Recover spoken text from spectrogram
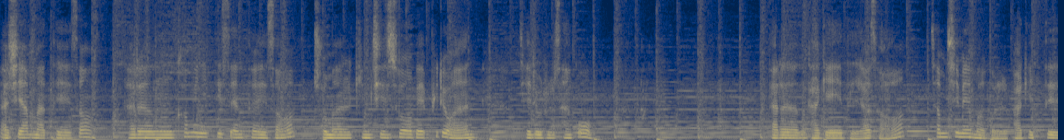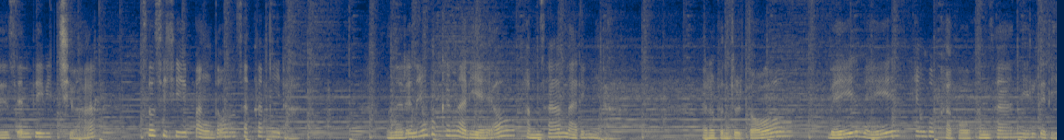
Asian 마트에서 다른 커뮤니티 센터에서 주말 김치 수업에 필요한 재료를 사고 다른 가게에 들려서 점심에 먹을 바게트 샌드위치와 소시지 빵도 샀답니다. 오늘은 행복한 날이에요. 감사한 날입니다. 여러분들도 매일매일 행복하고 감사한 일들이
